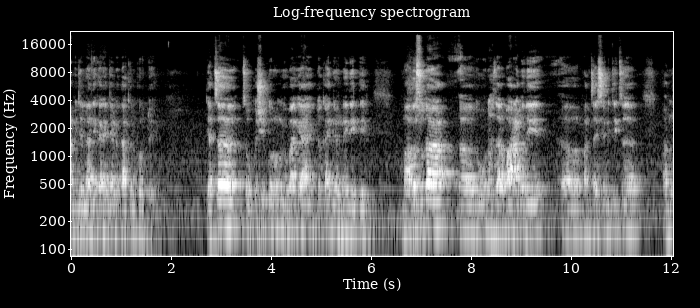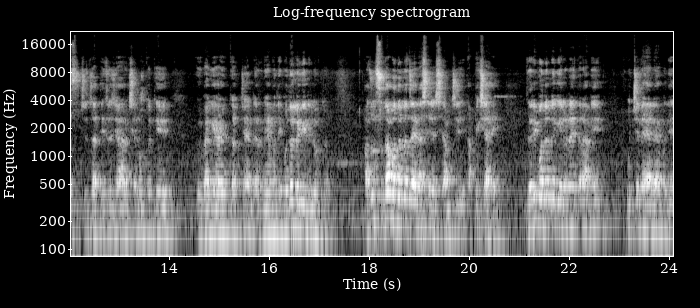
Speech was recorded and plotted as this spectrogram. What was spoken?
आम्ही जिल्हाधिकाऱ्यांच्याकडे दाखल करतोय. त्याचं चौकशी करून विभागीय आयुक्त काय निर्णय देतील? मागंसुद्धा दोन हजार बारामध्ये पंचायत समितीचं अनुसूचित जातीचं जे आरक्षण होतं ते विभागीय आयुक्तांच्या निर्णयामध्ये बदललं गेलेलं होतं. अजून सुद्धा बदललं जाईल अशी अशी आमची अपेक्षा आहे. जरी बदललं गेलं नाही तर आम्ही उच्च न्यायालयामध्ये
